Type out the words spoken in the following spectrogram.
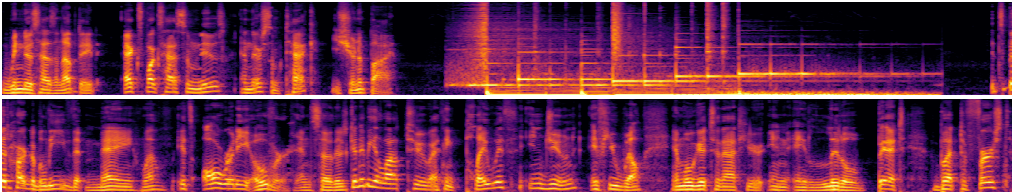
Windows has an update, Xbox has some news, and there's some tech you shouldn't buy. It's a bit hard to believe that May, well, it's already over. And so there's going to be a lot to, I think, play with in June, if you will. And we'll get to that here in a little bit. But to first,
